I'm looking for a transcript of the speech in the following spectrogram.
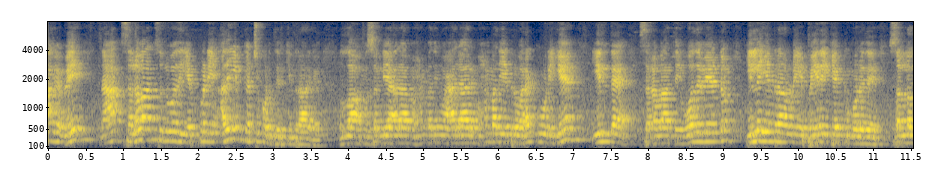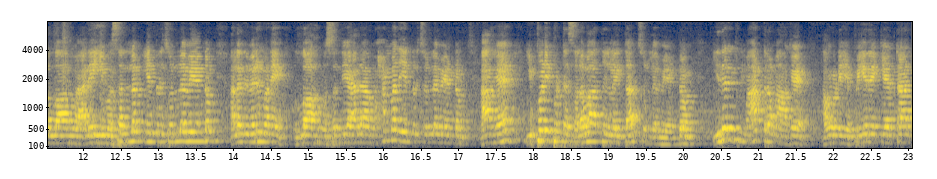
ஆகவே நாம் செலவாத் சொல்வது எப்படி? அதையும் கற்றுக் கொடுத்திருக்கின்றார்கள். அல்லாஹ் சொல்லி அலா முஹம்மது அலாறு முகமது என்று வரக்கூடிய இந்த செலவாத்தை ஓத வேண்டும். இல்லை என்று அவருடைய பெயரை கேட்கும் பொழுது சொல்லல்லாஹு அலேஹி வசல்லம் என்று சொல்ல வேண்டும். அல்லது வெறுமனே அல்லாஹு சொல்லி அலா முகமது என்று சொல்ல வேண்டும். ஆக இப்படிப்பட்ட செலவாத்துகளை தான் சொல்ல வேண்டும். இதற்கு மாற்றமாக அவருடைய பெயரை கேட்டால்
